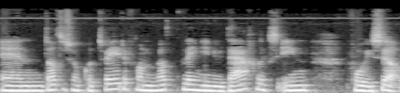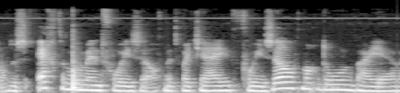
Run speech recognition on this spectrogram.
En dat is ook het tweede van wat plan je nu dagelijks in voor jezelf. Dus echt een moment voor jezelf. Met wat jij voor jezelf mag doen, waar je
